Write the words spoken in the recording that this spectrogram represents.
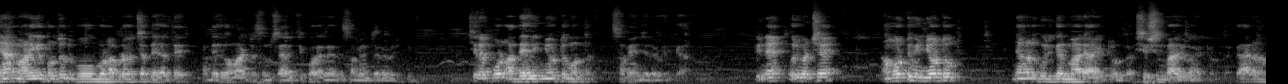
ഞാൻ മാളികപ്പുറത്തോട്ട് പോകുമ്പോൾ അവിടെ വെച്ച് അദ്ദേഹത്തെ അദ്ദേഹവുമായിട്ട് സംസാരിച്ച് കുറേ നേരം സമയം ചെലവഴിക്കും. ചിലപ്പോൾ അദ്ദേഹം ഇങ്ങോട്ടും വന്ന് സമയം ചെലവഴിക്കാറുണ്ട്. പിന്നെ ഒരുപക്ഷെ അങ്ങോട്ടും ഇങ്ങോട്ടും ഞങ്ങൾ ഗുരുക്കന്മാരായിട്ടുണ്ട് ശിഷ്യന്മാരുമായിട്ടുണ്ട്. കാരണം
